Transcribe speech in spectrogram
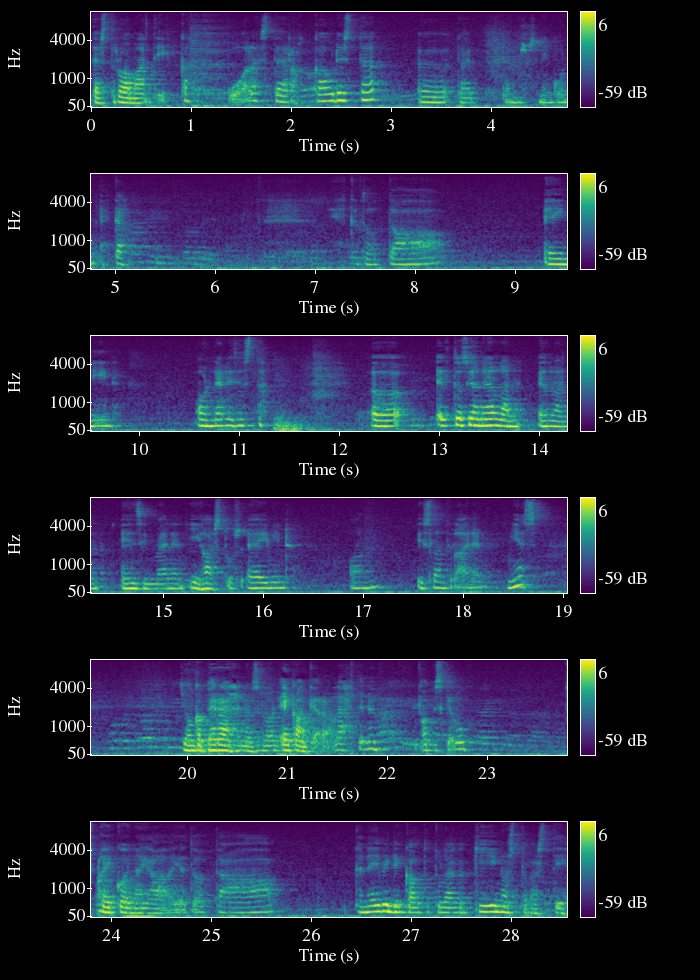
tästä romantiikka-puolesta ja rakkaudesta, tai tämmöisestä niin kuin ehkä, ehkä tota, ei niin onnellisesta. Eli tosiaan Ellan, Ellan ensimmäinen ihastus Eivind on islantilainen mies, jonka perään hän on silloin ekan kerran lähtenyt opiskeluaikoina. Ja, ja tota, tämän Eivindin kautta tulee aika kiinnostavasti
